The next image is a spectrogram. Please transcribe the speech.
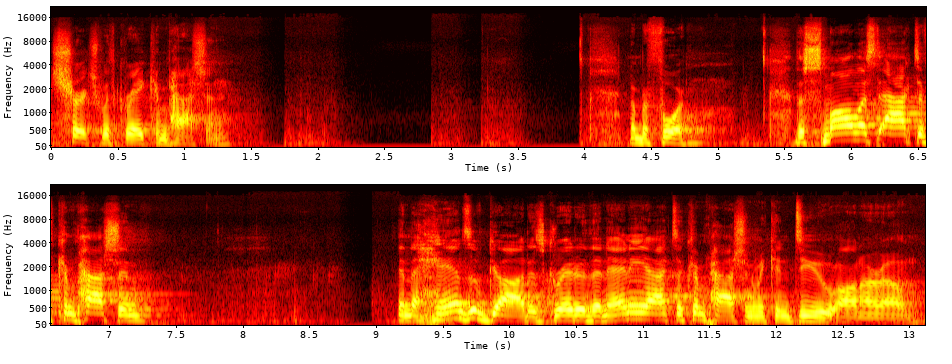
church with great compassion. Number four, the smallest act of compassion in the hands of God is greater than any act of compassion we can do on our own.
